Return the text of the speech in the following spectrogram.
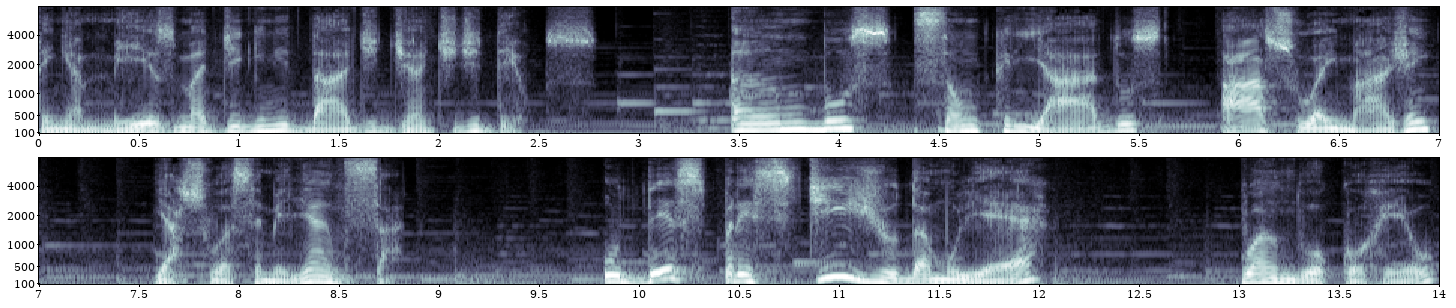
têm a mesma dignidade diante de Deus. Ambos são criados à sua imagem e à sua semelhança. O desprestígio da mulher, quando ocorreu,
